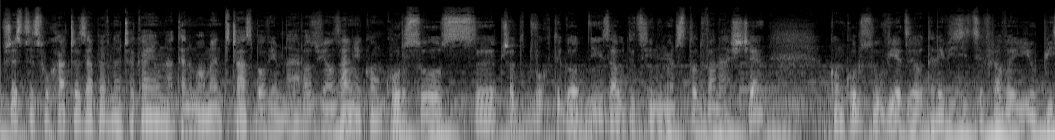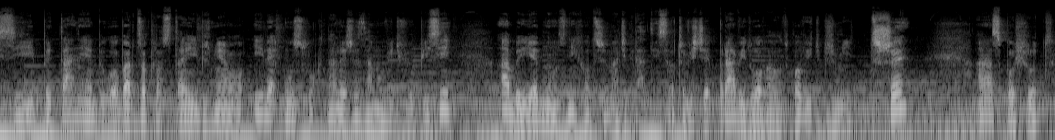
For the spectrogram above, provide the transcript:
Wszyscy słuchacze zapewne czekają na ten moment, czas bowiem na rozwiązanie konkursu sprzed dwóch tygodni z audycji numer 112 konkursu wiedzy o telewizji cyfrowej UPC. Pytanie było bardzo proste i brzmiało, ile usług należy zamówić w UPC, aby jedną z nich otrzymać gratis. Oczywiście prawidłowa odpowiedź brzmi 3, a spośród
